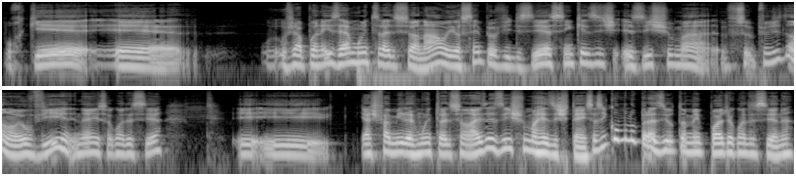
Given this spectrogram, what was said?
Porque é, o japonês é muito tradicional e eu sempre ouvi dizer assim que existe, existe uma... Não, não, eu vi né, isso acontecer e, e e as famílias muito tradicionais existe uma resistência, assim como no Brasil também pode acontecer, né?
